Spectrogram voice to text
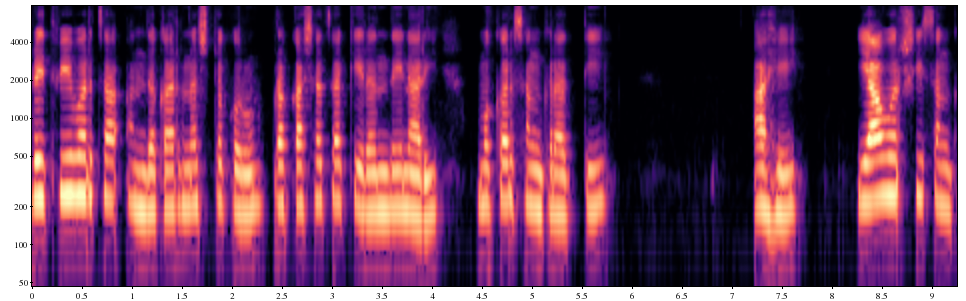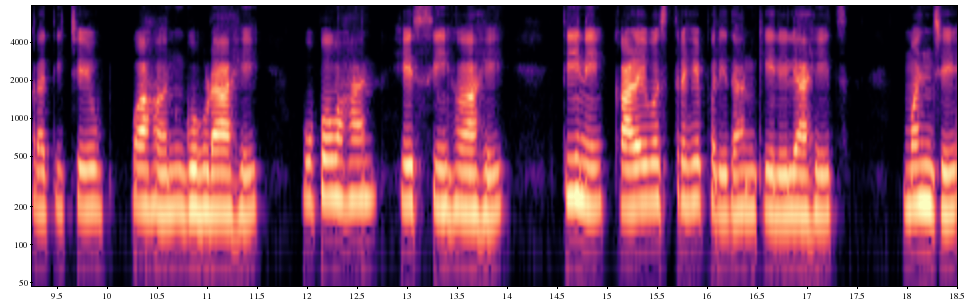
पृथ्वीवरचा अंधकार नष्ट करून प्रकाशाचा किरण देणारी मकर संक्रांती आहे. यावर्षी संक्रांतीचे वाहन घोडा आहे. उपवाहन हे सिंह आहे. तिने काळे वस्त्र हे परिधान केलेले आहेच म्हणजे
